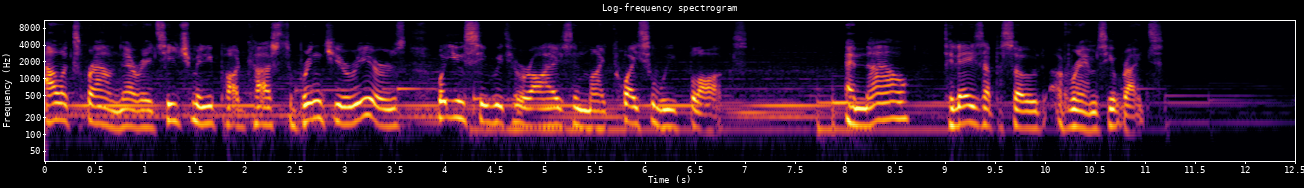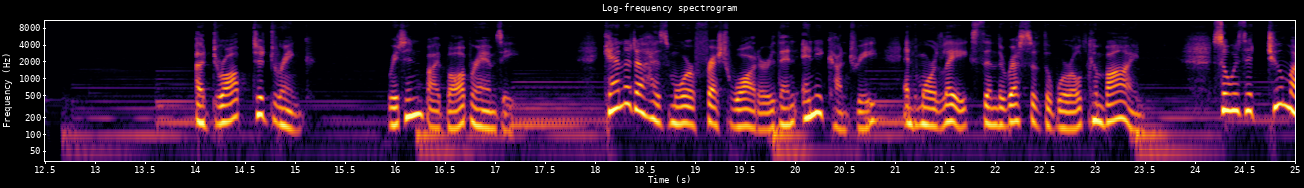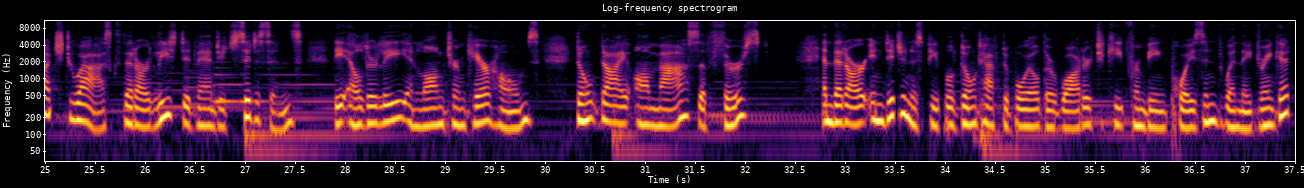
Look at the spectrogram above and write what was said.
Alex Brown narrates each mini podcast to bring to your ears what you see with your eyes in my twice a week blogs. And now, today's episode of Ramsay Writes. A Drop to Drink, written by Bob Ramsay. Canada has more fresh water than any country and more lakes than the rest of the world combined. So, is it too much to ask that our least advantaged citizens, the elderly in long term care homes, don't die en masse of thirst? And that our Indigenous people don't have to boil their water to keep from being poisoned when they drink it?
